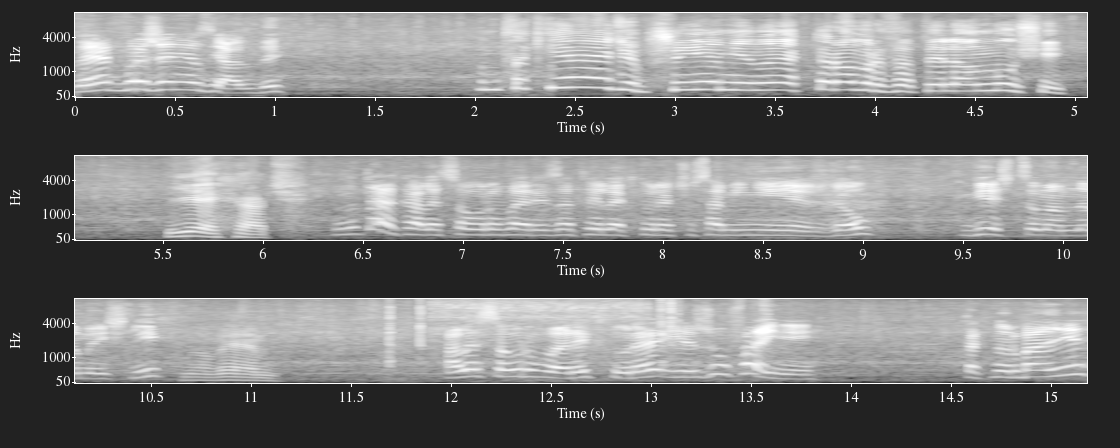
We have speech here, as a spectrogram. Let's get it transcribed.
No jak wrażenia z jazdy? On tak jedzie przyjemnie, no jak to rower za tyle on musi jechać. No tak, ale są rowery za tyle, które czasami nie jeżdżą. Wiesz, co mam na myśli? No wiem. Ale są rowery, które jeżdżą fajniej. Tak normalnie?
